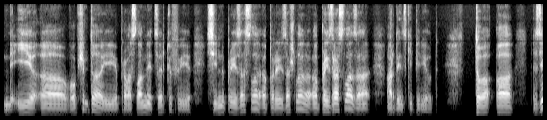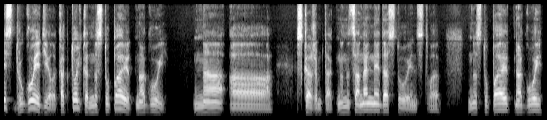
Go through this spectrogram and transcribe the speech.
И, э, в общем-то, и православная церковь и сильно произошла, произошла, произросла за ордынский период. То э, здесь другое дело. Как только наступают ногой на, э, скажем так, на национальное достоинство, наступают ногой,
